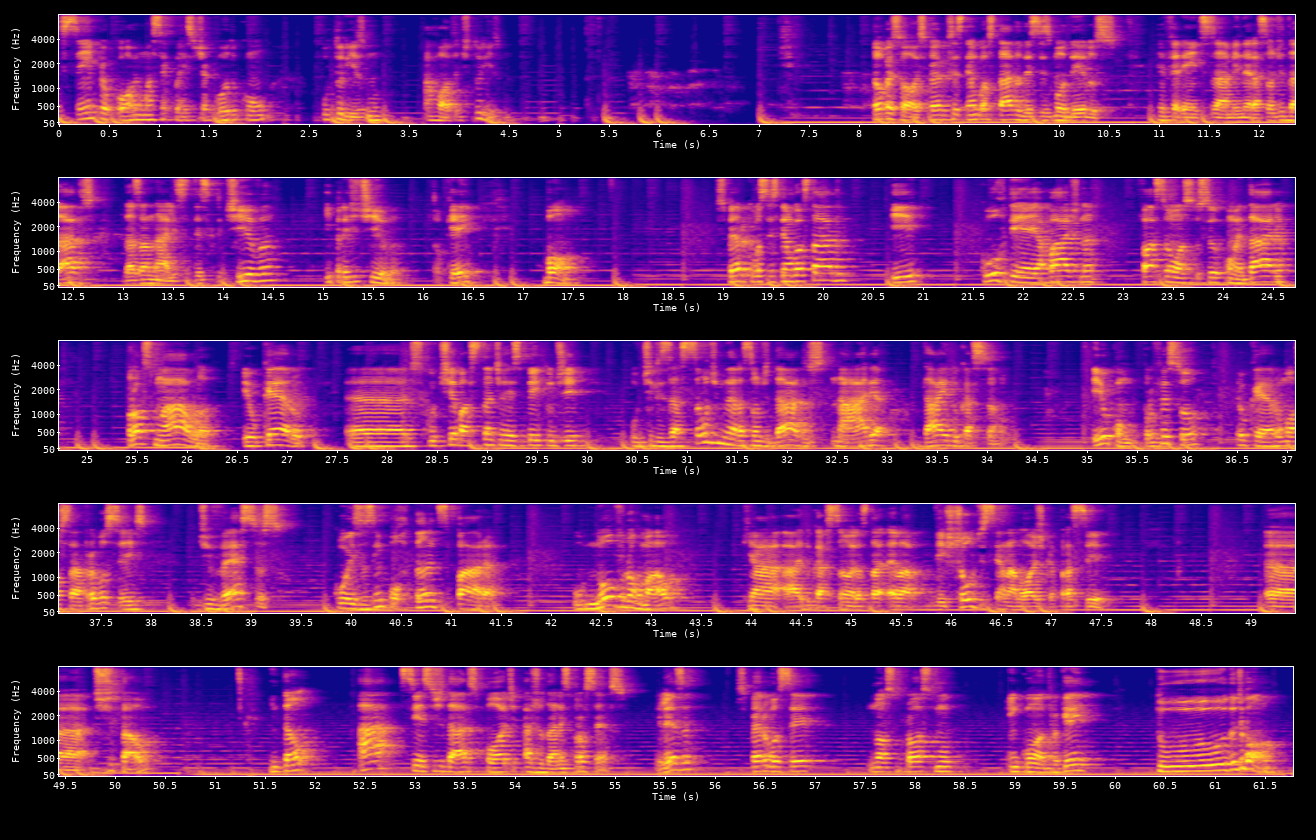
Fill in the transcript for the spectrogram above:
Sempre ocorre uma sequência de acordo com o turismo, a rota de turismo. Então, pessoal, espero que vocês tenham gostado desses modelos referentes à mineração de dados, das análises descritiva e preditiva, ok? Bom, espero que vocês tenham gostado e curtem aí a página, façam o seu comentário. Próxima aula eu quero é, discutir bastante a respeito de utilização de mineração de dados na área da educação. Eu, como professor, eu quero mostrar para vocês diversas coisas importantes para o novo normal, que a, a educação ela, ela deixou de ser analógica para ser uh, digital. Então, a ciência de dados pode ajudar nesse processo, beleza? Espero você nosso próximo encontro, ok? Tudo de bom!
